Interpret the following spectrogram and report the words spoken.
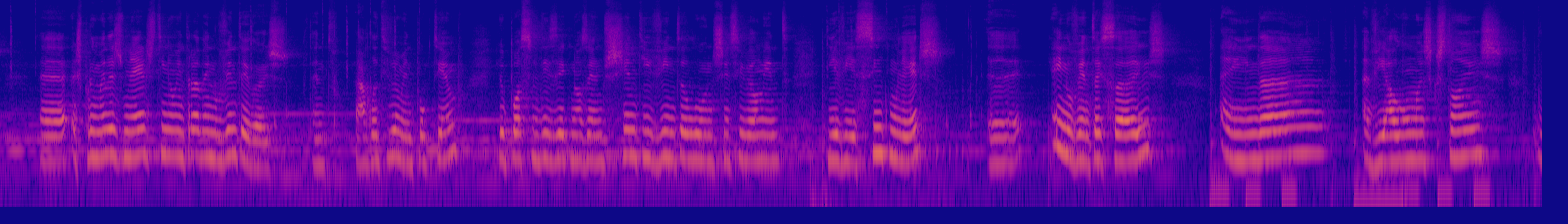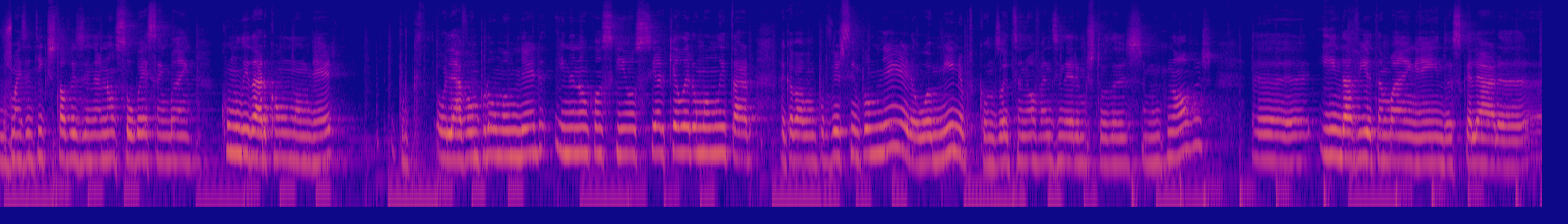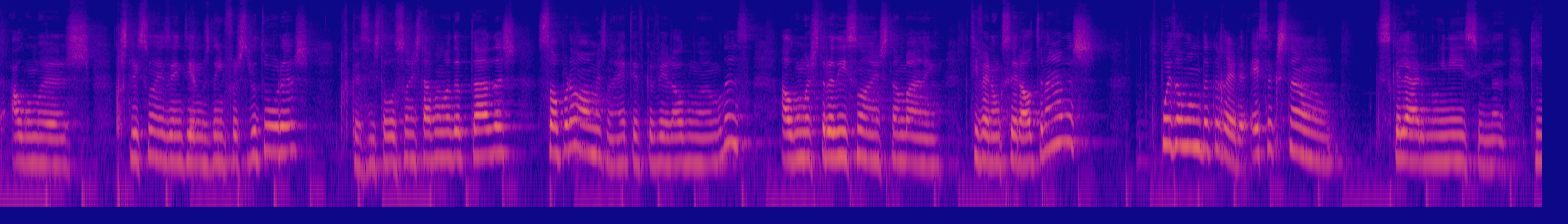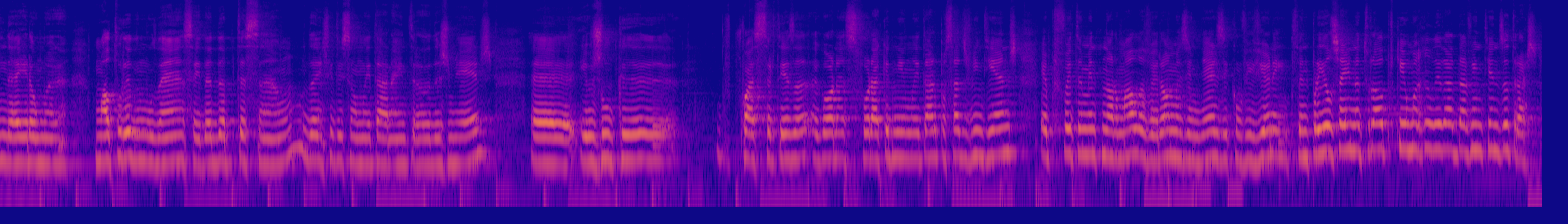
eh, as primeiras mulheres tinham entrado em 92, portanto, há relativamente pouco tempo. Eu posso lhe dizer que nós éramos 120 alunos, sensivelmente, e havia cinco mulheres. Eh, em 96 ainda havia algumas questões, os mais antigos talvez ainda não soubessem bem como lidar com uma mulher, porque olhavam para uma mulher e ainda não conseguiam associar que ela era uma militar. Acabavam por ver sempre a mulher ou a menina, porque com 18, 19 anos ainda éramos todas muito novas. Uh, e ainda havia também, ainda se calhar, uh, algumas restrições em termos de infraestruturas, porque as instalações estavam adaptadas só para homens, não é? Teve que haver alguma mudança. Algumas tradições também que tiveram que ser alteradas. Depois, ao longo da carreira, essa questão que se calhar no início, na, que ainda era uma, uma altura de mudança e de adaptação da instituição militar à entrada das mulheres, uh, eu julgo que quase certeza, agora se for à Academia Militar, passados 20 anos, é perfeitamente normal haver homens e mulheres e conviverem. Portanto, para eles já é natural porque é uma realidade de há 20 anos atrás.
